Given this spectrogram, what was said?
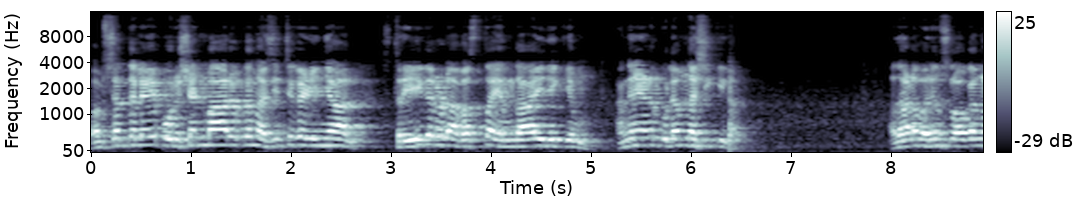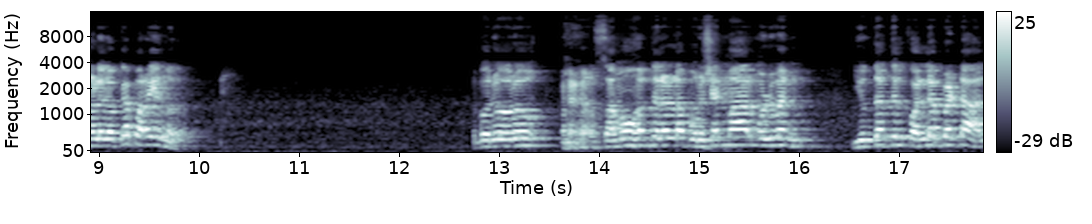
വംശത്തിലെ പുരുഷന്മാരൊക്കെ നശിച്ചു കഴിഞ്ഞാൽ സ്ത്രീകളുടെ അവസ്ഥ എന്തായിരിക്കും? അങ്ങനെയാണ് കുലം നശിക്കുക. അതാണ് വരും ശ്ലോകങ്ങളിലൊക്കെ പറയുന്നത്. ഇപ്പൊ ഒരു ഒരു സമൂഹത്തിലുള്ള പുരുഷന്മാർ മുഴുവൻ യുദ്ധത്തിൽ കൊല്ലപ്പെട്ടാൽ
